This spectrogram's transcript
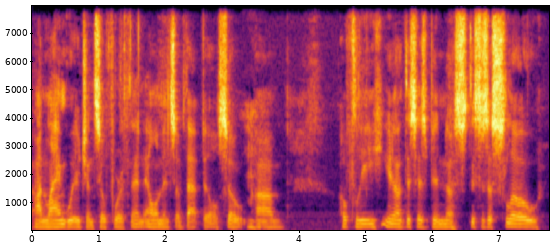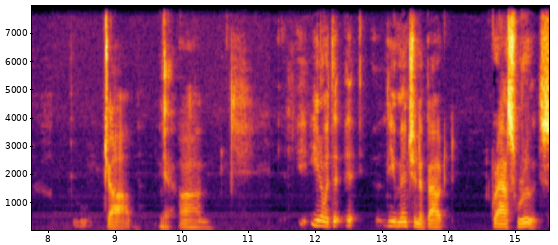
on language and so forth and elements of that bill. So um, hopefully, you know, this has been a, this is a slow job. Yeah. Um, you know, it, you mentioned about grassroots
